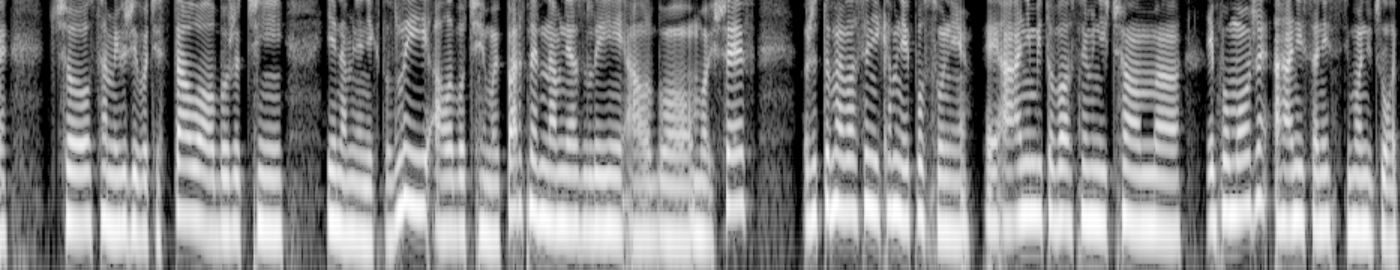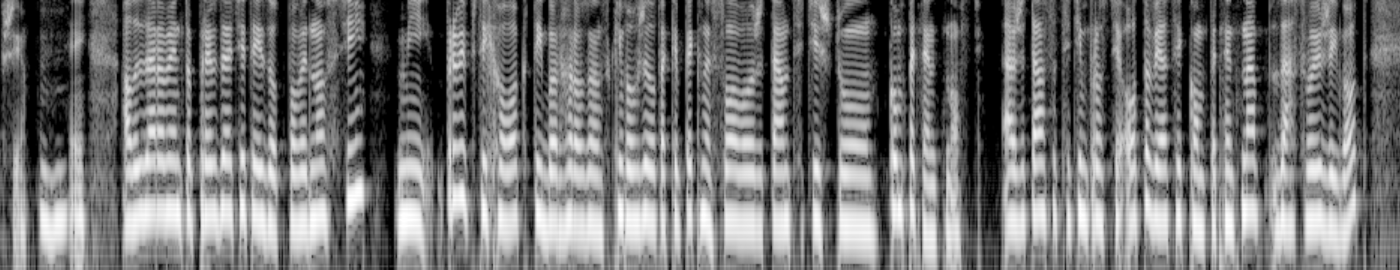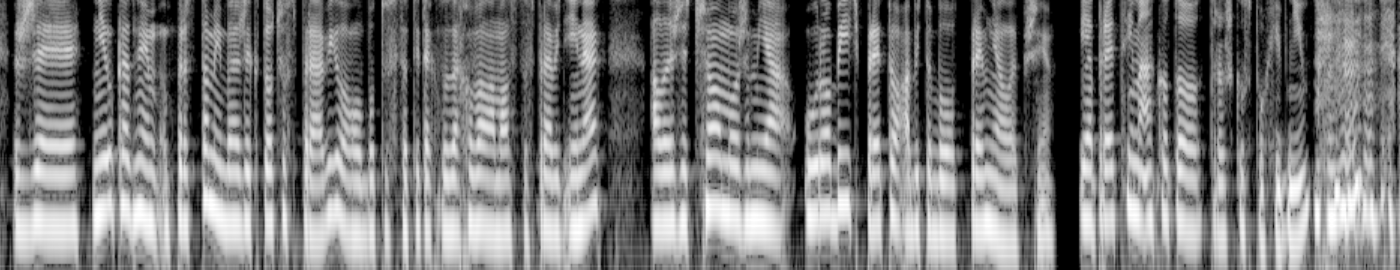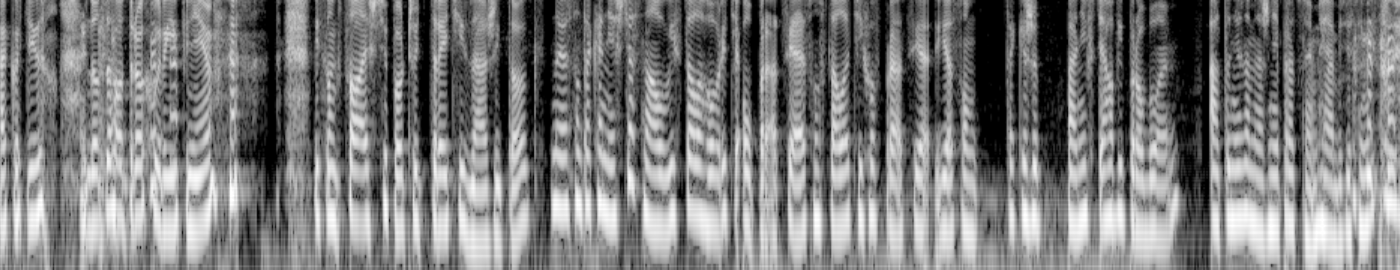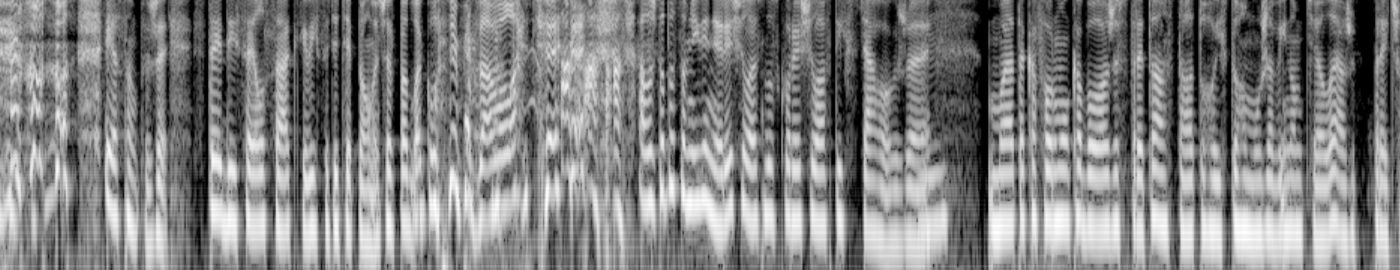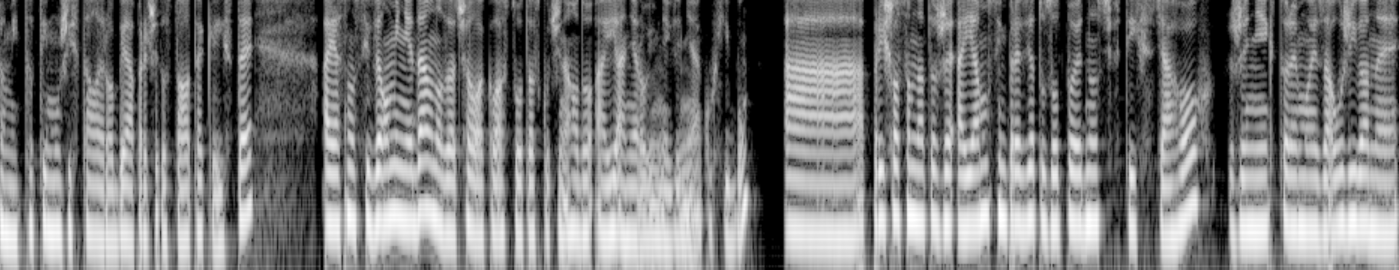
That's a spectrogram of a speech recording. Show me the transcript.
čo sa mi v živote stalo, alebo že či je na mňa niekto zlý, alebo či je môj partner na mňa zlý, alebo môj šéf, že to ma vlastne nikam neposunie. Hej, a ani mi to vlastne v ničom e, nepomôže a ani sa necítim o nič lepšie. Mm-hmm. Hej. Ale zároveň to prevzatie tej zodpovednosti mi prvý psycholog Tibor Hrozanský použil také pekné slovo, že tam cítiš tú kompetentnosť a že tam sa cítim proste o to viacej kompetentná za svoj život, že neukazujem prstom iba, že kto čo spravil, alebo tu sa ty takto zachovala, mal si to spraviť inak, ale že čo môžem ja urobiť preto, aby to bolo pre mňa lepšie. Ja predtým, ako to trošku spochybním, mm-hmm. ako ti do, do toho trochu rýpnem, by som chcela ešte počuť tretí zážitok. No ja som taká nešťastná, lebo vy stále hovoríte o práci a ja som stále ticho v práci. Ja som také, že pani vzťahový problém. A to neznamená, že nepracujem, hej, aby ste si mysleli. ja som, že steady salesák, keby chcete tepelné čerpadla, kľudne mi zavolajte. Ale že toto som nikdy neriešila, ja som to skôr riešila v tých vzťahoch, že mm. moja taká formulka bola, že stretávam stále toho istého muža v inom tele a že prečo mi to tí muži stále robia a prečo je to stále také isté. A ja som si veľmi nedávno začala klásť tú otázku, či náhodou aj ja nerobím niekde nejakú chybu. A prišla som na to, že aj ja musím prevziať tú zodpovednosť v tých vzťahoch, že niektoré moje zaužívané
